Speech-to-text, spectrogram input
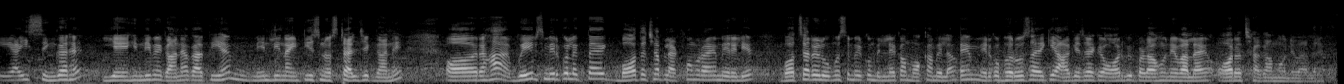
ए आई सिंगर है ये हिंदी में गाना गाती है मेनली नाइन्टीज़ नोस्टैल्जिक गाने। और हाँ वेव्स मेरे को लगता है एक बहुत अच्छा प्लेटफॉर्म रहा है मेरे लिए। बहुत सारे लोगों से मेरे को मिलने का मौका मिला है। मेरे को भरोसा है कि आगे जाके और भी बड़ा होने वाला है और अच्छा काम होने वाला है।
